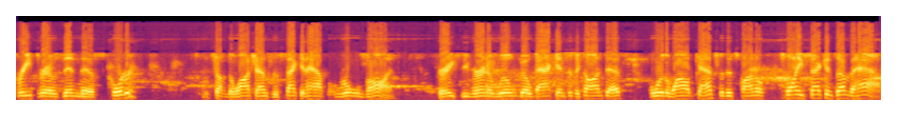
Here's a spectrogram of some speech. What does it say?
free throws in this quarter. It's something to watch as the second half rolls on. Gracie Bruna will go back into the contest for the Wildcats for this final 20 seconds of the half.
